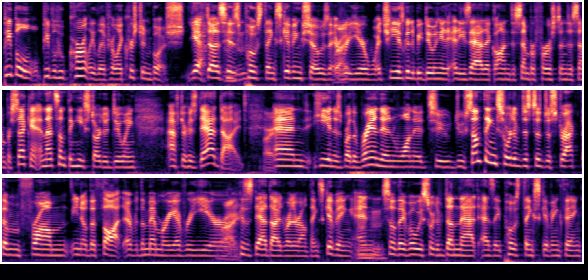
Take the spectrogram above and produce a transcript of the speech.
people people who currently live here, like Christian Bush, Yeah. does his mm-hmm. post Thanksgiving shows every Right. year, which he is going to be doing at Eddie's Attic on December first and December second, and that's something he started doing after his dad died. Right. And he and his brother Brandon wanted to do something sort of just to distract them from you know the thought, every the memory every year, Right. because his dad died right around Thanksgiving, and mm-hmm. so they've always sort of done that as a post Thanksgiving thing.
